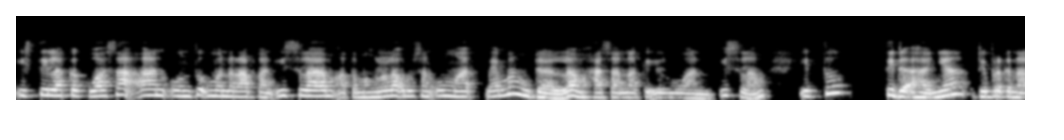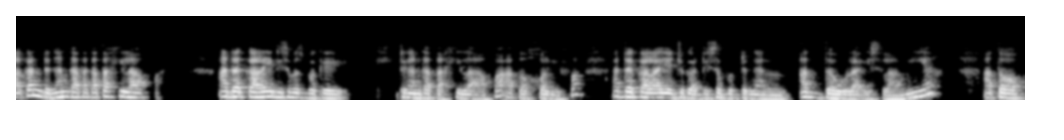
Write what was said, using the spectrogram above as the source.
istilah kekuasaan untuk menerapkan Islam atau mengelola urusan umat memang dalam hasanah keilmuan Islam itu tidak hanya diperkenalkan dengan kata-kata khilafah. Ada kalanya disebut sebagai dengan kata khilafah atau khalifah, ada kalanya juga disebut dengan ad-daulah Islamiyah atau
